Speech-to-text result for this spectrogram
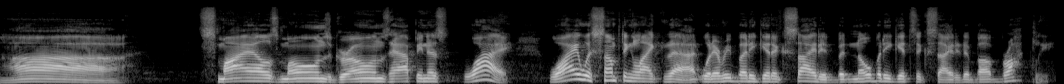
Ah, smiles, moans, groans, happiness. Why? Why, with something like that, would everybody get excited, but nobody gets excited about broccoli?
